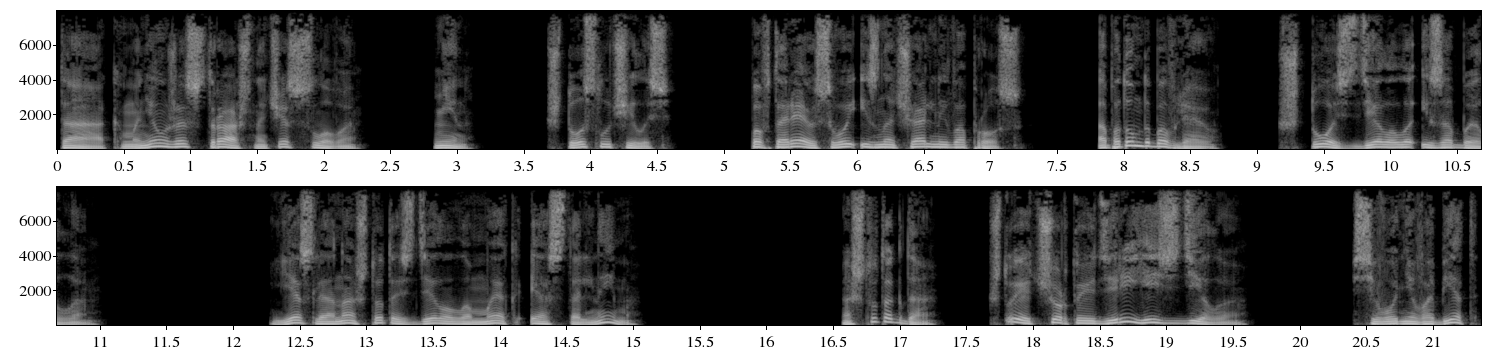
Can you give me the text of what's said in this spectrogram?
Так, мне уже страшно, честное слово. Нин, что случилось? Повторяю свой изначальный вопрос. А потом добавляю, что сделала Изабелла? Если она что-то сделала Мэг и остальным, а что тогда? Что я, черт ее дери, ей сделаю? Сегодня в обед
